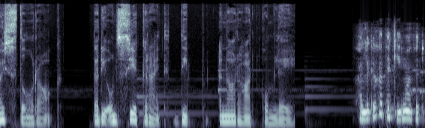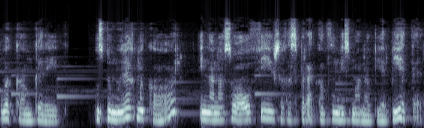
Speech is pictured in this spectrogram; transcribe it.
huis stil raak dat die onsekerheid diep in haar hart kom lê. Gelukkig het ek iemand wat ook kanker het. Ons bemoedig mekaar en dan na so 'n halfuur se gesprek kan voel mens maar nou weer beter.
